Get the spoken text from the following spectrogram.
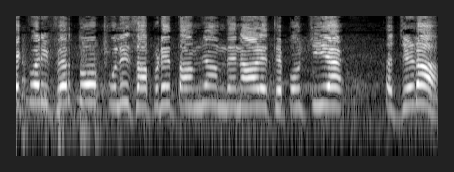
ਇੱਕ ਵਾਰੀ ਫਿਰ ਤੋਂ ਪੁਲਿਸ ਆਪਣੇ ਤਾਮਝਾਮ ਦੇ ਨਾਲ ਇੱਥੇ ਪਹੁੰਚੀ ਹੈ। ਤਾਂ ਜਿਹੜਾ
